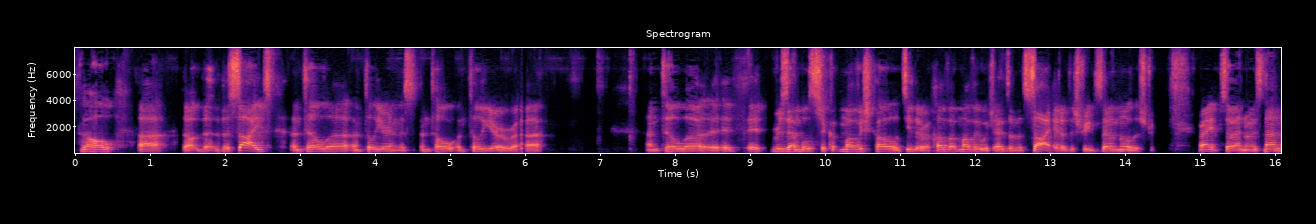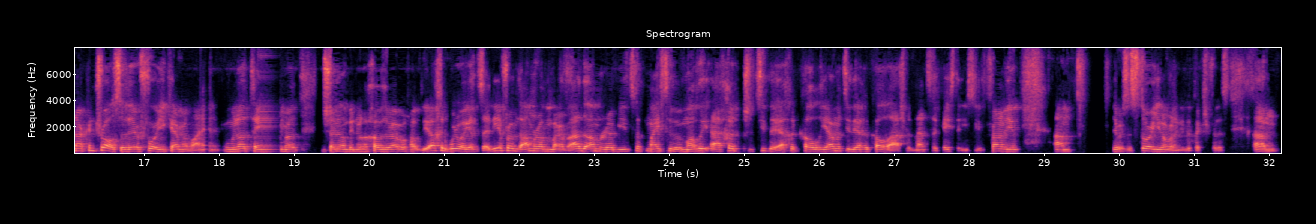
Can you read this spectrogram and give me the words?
the whole uh, the, the, the sides until uh, until you're in this until until you're uh, until uh, it, it resembles Mavish Kal. It's either Chava Mavi, which ends on the side of the street instead of the middle of the street. Right? So, and it's not in our control, so therefore you can't rely on it. We're not Where do I get this idea from? The Amr Marab, the Amr Rabbi Yitzchak Maisu, Mavi, Echad, Tzidei Echad Kol, Yamati, Echad Kol, Ashman. That's the case that you see in front of you. Um, there was a story, you don't really need the picture for this. Um,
